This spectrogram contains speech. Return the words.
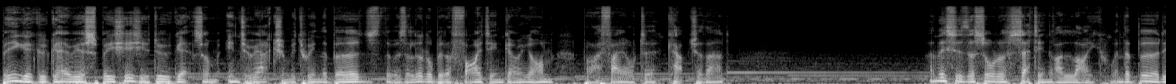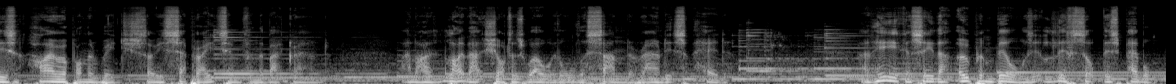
Being a gregarious species you do get some interaction between the birds. There was a little bit of fighting going on but I failed to capture that. And this is the sort of setting I like when the bird is higher up on the ridge so he separates him from the background and I like that shot as well with all the sand around its head. And here you can see that open bill as it lifts up this pebble.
